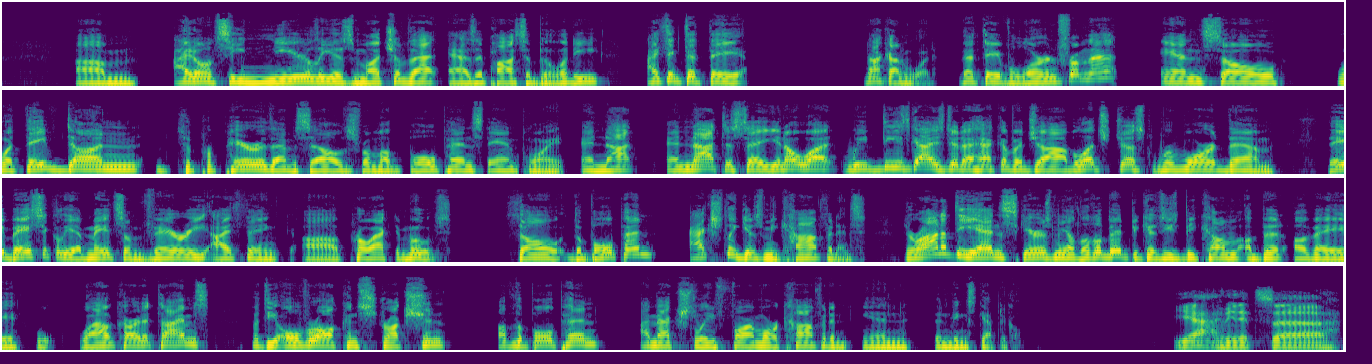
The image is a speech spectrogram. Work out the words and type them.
Um, I don't see nearly as much of that as a possibility. I think that they, knock on wood, that they've learned from that, and so what they've done to prepare themselves from a bullpen standpoint and not and not to say, you know what, we these guys did a heck of a job. Let's just reward them. They basically have made some very, I think, uh, proactive moves. So the bullpen actually gives me confidence. Duran at the end scares me a little bit because he's become a bit of a wild card at times. But the overall construction of the bullpen, I'm actually far more confident in than being skeptical. Yeah, I mean it's uh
